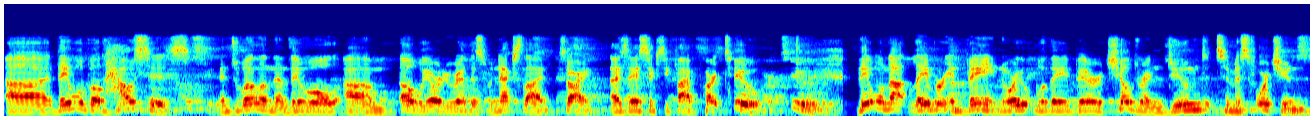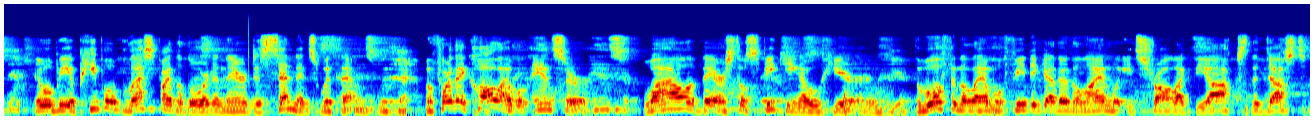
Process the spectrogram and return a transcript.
Uh, they will build houses and dwell in them. They will. Um, oh, we already read this one. Next slide. Sorry, Isaiah 65, part two. They will not labor in vain, nor will they bear children doomed to misfortune. They will be a people blessed by the Lord, and their descendants with them. Before they call, I will answer. While they are still speaking, I will hear. The wolf and the lamb will feed together. The lion will eat straw like the ox. The dust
